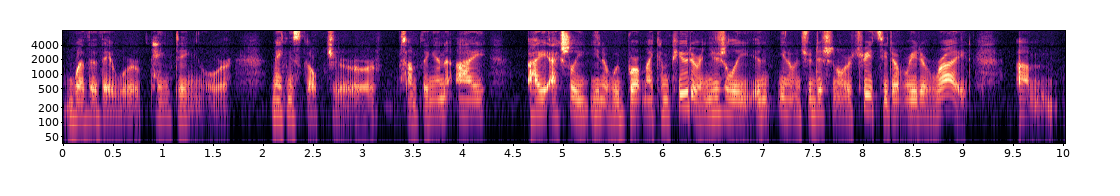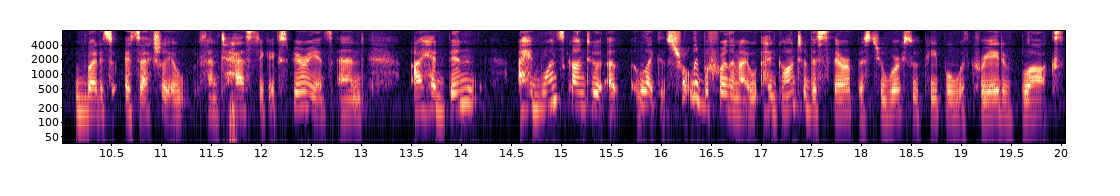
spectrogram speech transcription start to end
whether they were painting or making sculpture or something. And I, I actually, you know, would brought my computer, and usually, in you know, in traditional retreats, you don't read or write, um, but it's it's actually a fantastic experience. And I had been I had once gone to, a, like shortly before then, I had gone to this therapist who works with people with creative blocks.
